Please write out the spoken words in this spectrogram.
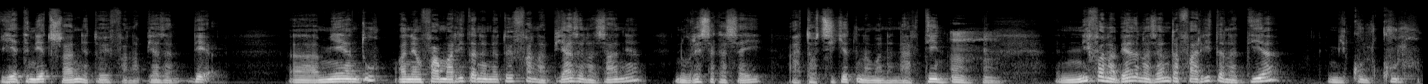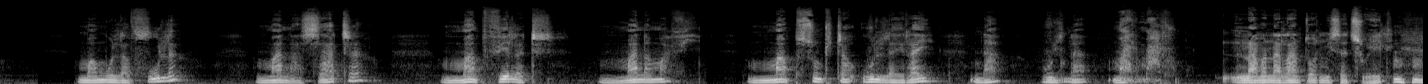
etineto zany ny atao hoe fanabeazana dia uh, miandoha any amin'ny fahamaritana ny atao hoe fanabeazana zany a no resaka zay ataontsika eto namana naritina mhm. ny fanabeazana zany raha faritana dia mikolokolo mamolavola manazatra mampivelatra manamafy mampisondrotra olona iray na olona maromaro namana lanto armisa joely mhm.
